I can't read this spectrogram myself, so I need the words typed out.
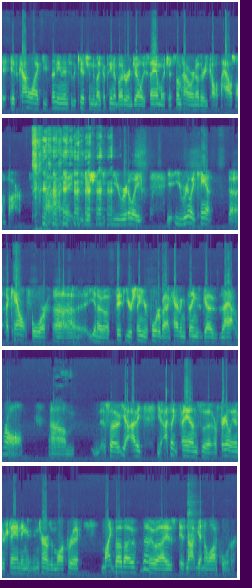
it's kind of like you send him into the kitchen to make a peanut butter and jelly sandwich, and somehow or another he caught the house on fire. Uh, you just you really you really can't uh, account for uh, you know a fifth year senior quarterback having things go that wrong. Um, so yeah, I mean, yeah, I think fans uh, are fairly understanding in terms of Mark Richt. Mike Bobo though uh, is is not getting a lot of quarter.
